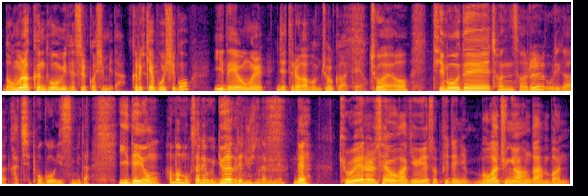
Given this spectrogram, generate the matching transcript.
너무나 큰 도움이 됐을 것입니다. 그렇게 보시고 이 내용을 이제 들어가 보면 좋을 것 같아요. 좋아요. 디모데 전서를 우리가 같이 보고 있습니다. 이 내용 한번 목사님 요약을 해주신다면요? 네. 교회를 세워가기 위해서 피디님 뭐가 중요한가 한번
